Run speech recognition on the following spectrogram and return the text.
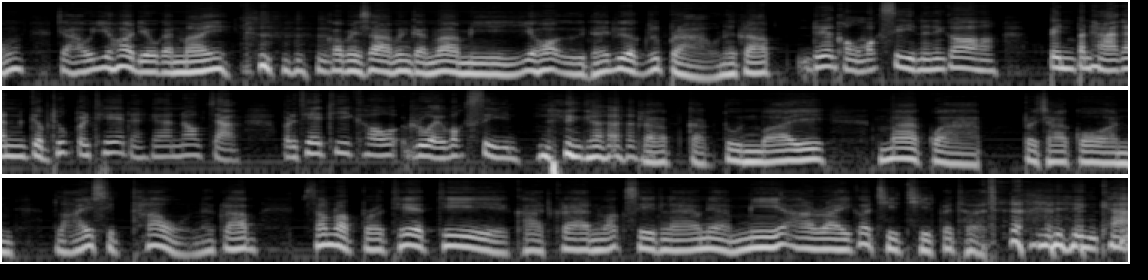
2 จะเอายี่ห้อเดียวกันไหม ก็ไม่ทราบเหมือนกันว่ามียี่ห้ออื่นให้เลือกหรือเปล่านะครับ เรื่องของวัคซีนนั้นก็เป็นปัญหากันเกือบทุกประเทศนะคะนอกจากประเทศที่เขารวยวัคซีนนะคะครับกักตุนไว้มากกว่าประชากรหลายสิบเท่านะครับ สำหรับประเทศที่ขาดแคลนวัคซีนแล้วเนี่ยมีอะไรก็ฉีดฉีดๆไปเถิด ค่ะ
